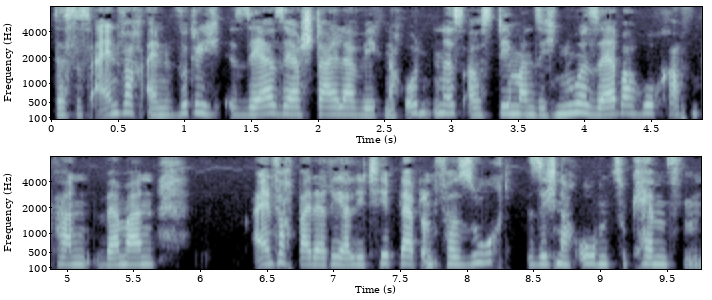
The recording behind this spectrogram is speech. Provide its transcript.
dass es einfach ein wirklich sehr, sehr steiler Weg nach unten ist, aus dem man sich nur selber hochraffen kann, wenn man einfach bei der Realität bleibt und versucht, sich nach oben zu kämpfen.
